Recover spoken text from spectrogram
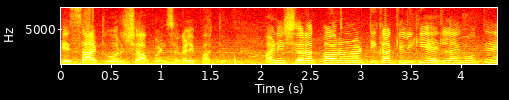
हे साठ वर्ष आपण सगळे पाहतो. आणि शरद पवारांवर टीका केली की हेडलाईन होते.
